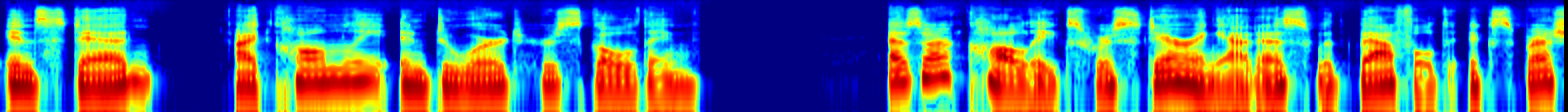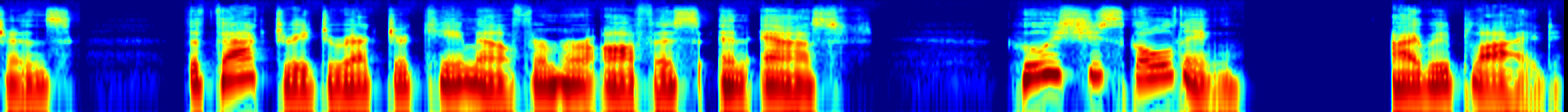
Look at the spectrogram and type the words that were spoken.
Instead, I calmly endured her scolding. As our colleagues were staring at us with baffled expressions, the factory director came out from her office and asked, Who is she scolding? I replied,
